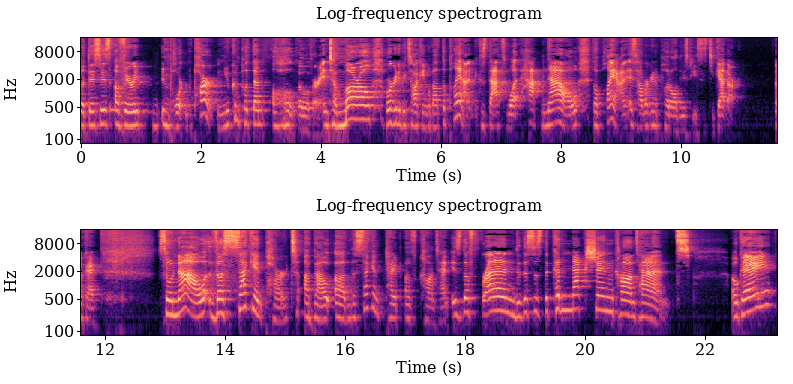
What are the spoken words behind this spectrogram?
but this is a very important part, and you can put them all over. And tomorrow, we're going to be talking about the plan because that's what happened. Now, the plan is how we're going to put all these pieces together. Okay. So now the second part about um, the second type of content is the friend. This is the connection content. Okay.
